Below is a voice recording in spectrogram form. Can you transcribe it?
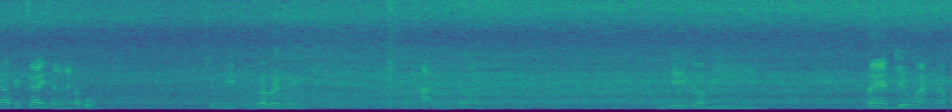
กล้าไปใกล้ขนาดนั้นครับผม ช่วงนี้ผมก็เลยมาถ่ายตรงนี้ก็ได้บางทีก็มีแตนเยอะมากครับ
